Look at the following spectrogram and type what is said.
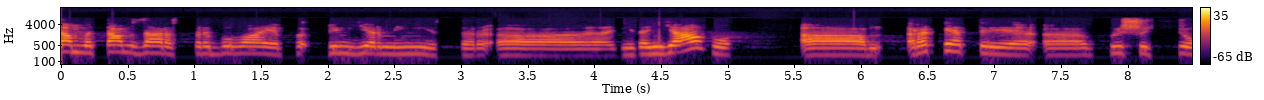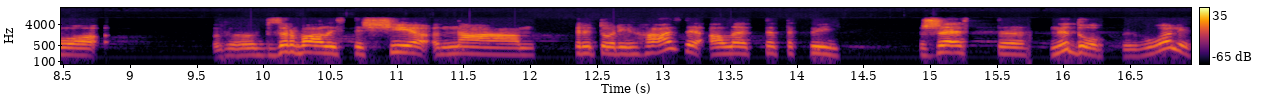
Саме там зараз перебуває прем'єр-міністр е, Нетаньягу. А, ракети е, пишуть, що е, взорвалися ще на території Гази, але це такий жест е, недоброї волі,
